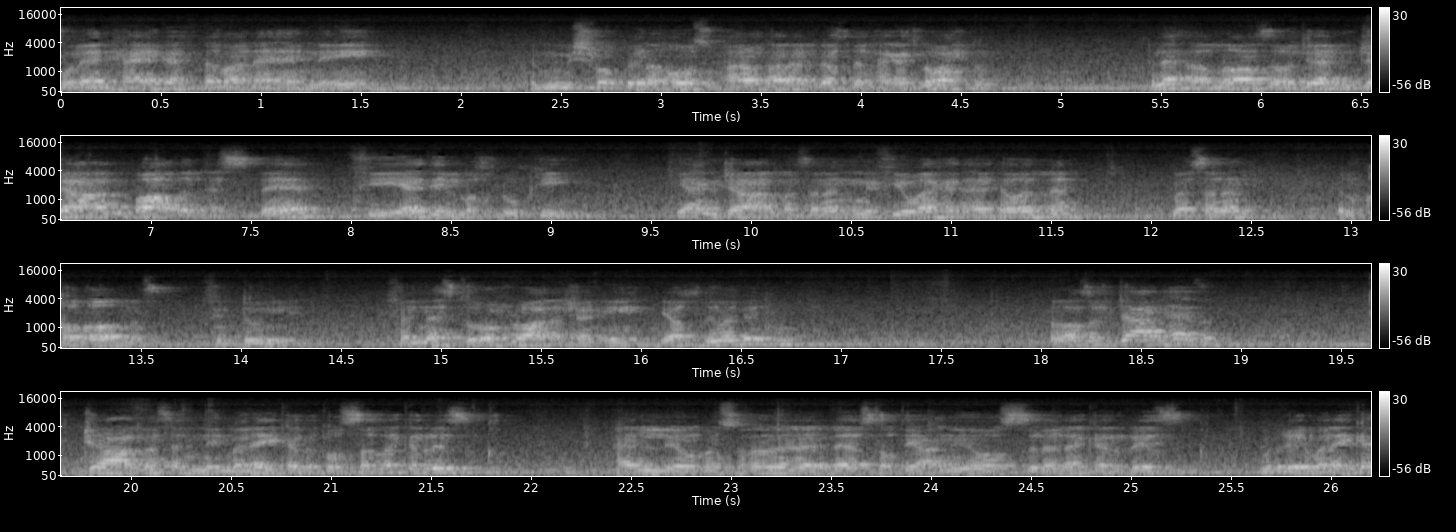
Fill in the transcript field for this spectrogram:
فلان حاجة ده معناها إن إيه؟ إن مش ربنا هو سبحانه وتعالى بياخد الحاجات لوحده. لا الله عز وجل جعل بعض الأسباب في يد المخلوقين. يعني جعل مثلا إن في واحد هيتولى مثلا القضاء مثلا في الدنيا. فالناس تروح له علشان إيه؟ يقضي ما بينهم. الله عز وجل جعل هذا. جعل مثلا إن الملائكة بتوصل لك الرزق. هل سبحانه لا يستطيع أن يوصل لك الرزق من غير ملائكة؟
